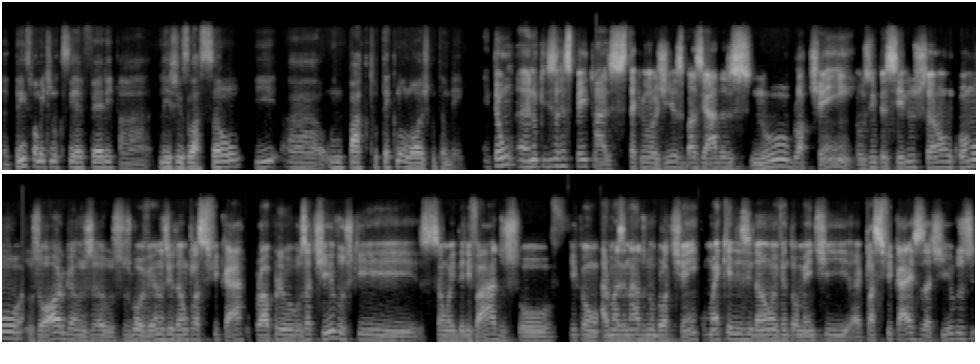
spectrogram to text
né, principalmente no que se refere à legislação e ao impacto tecnológico também. Então, eh, no que diz respeito às tecnologias baseadas no blockchain, os empecilhos são como os órgãos, os, governos irão classificar o próprio, os ativos que são aí derivados ou ficam armazenados no blockchain, como é que eles irão eventualmente eh, classificar esses ativos,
